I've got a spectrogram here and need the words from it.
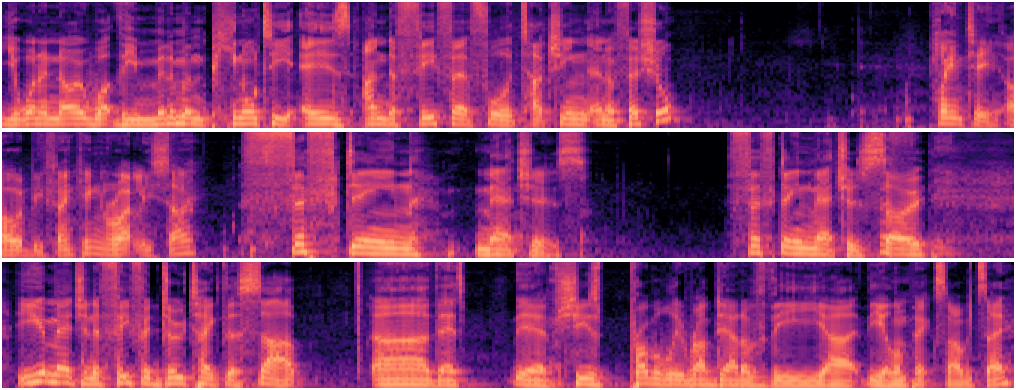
you want to know what the minimum penalty is under FIFA for touching an official? Plenty, I would be thinking, rightly so. 15 matches. 15 matches. 15. So you imagine if FIFA do take this up, uh, that's yeah, she's probably rubbed out of the uh, the Olympics. I would say.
